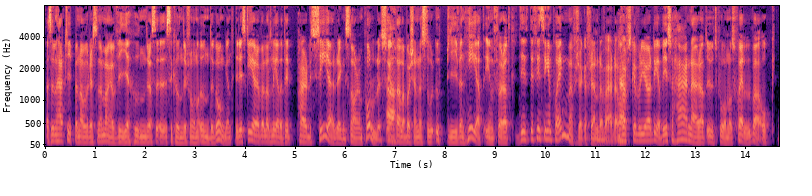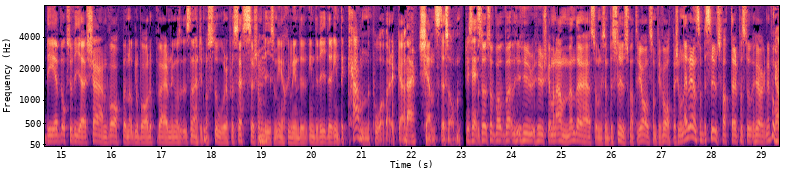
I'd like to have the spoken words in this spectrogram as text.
alltså den här typen av resonemang av vi är hundra se- sekunder från undergången, det riskerar väl att leda till paralysering snarare än policy. Att alla bara känner en stor uppgivenhet inför att det, det finns ingen poäng med att försöka förändra världen. Varför ska vi göra det? Vi är så här nära att utplåna oss själva och det är också via kärnvapen och global uppvärmning och sådana här typen av stora processer som vi som enskilda indi- individer inte kan påverka, Nej. känns det som. Precis. Så, så vad, vad, hur, hur ska man använda det här som liksom beslutsmaterial som privatperson eller ens som beslutsfattare på stor, hög nivå?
